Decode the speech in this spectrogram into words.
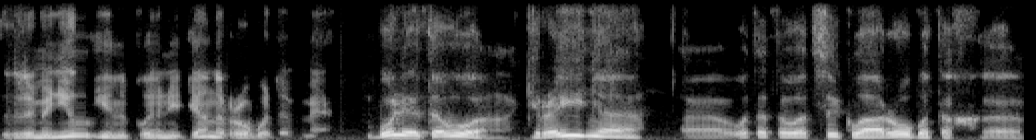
заменил инопланетян роботами. Более того, героиня э, вот этого цикла о роботах э,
